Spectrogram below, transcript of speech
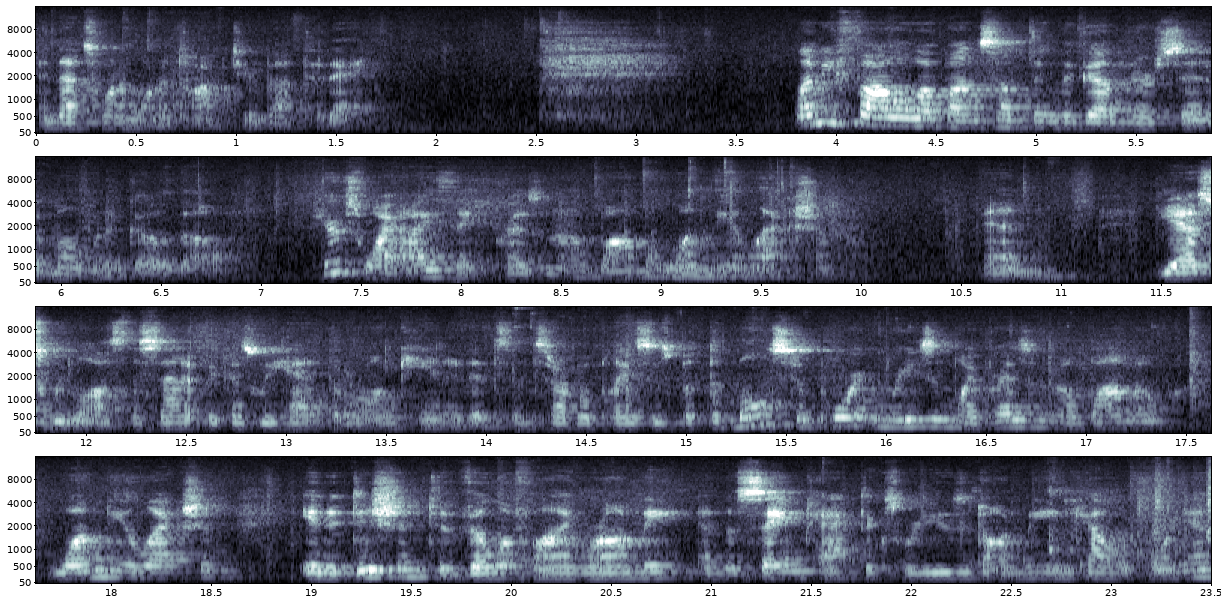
And that's what I want to talk to you about today. Let me follow up on something the governor said a moment ago, though. Here's why I think President Obama won the election. And Yes, we lost the Senate because we had the wrong candidates in several places, but the most important reason why President Obama won the election, in addition to vilifying Romney, and the same tactics were used on me in California,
